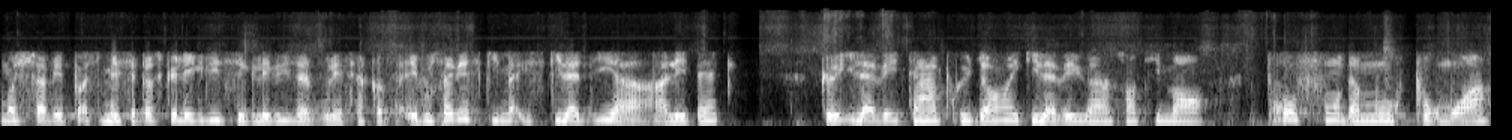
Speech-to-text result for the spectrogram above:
Moi, je savais pas. Mais c'est parce que l'Église, c'est que l'Église, elle voulait faire comme ça. Et vous savez ce qu'il a dit à, à l'évêque? Qu'il avait été imprudent et qu'il avait eu un sentiment profond d'amour pour moi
